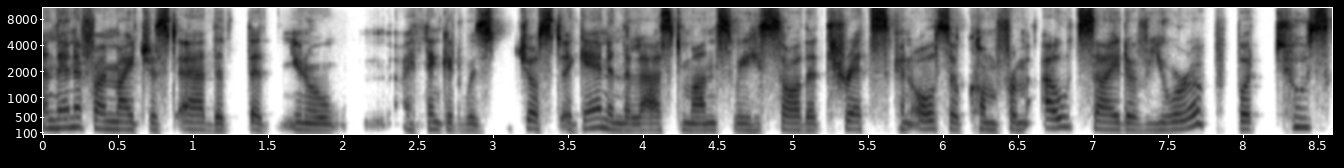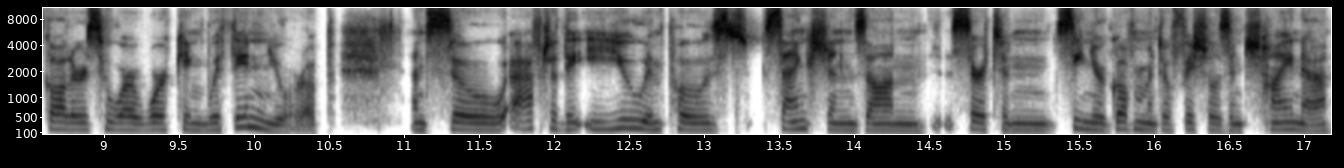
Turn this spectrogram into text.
And then, if I might just add that, that you know, I think it was just again in the last months we saw that threats can also come from outside of Europe, but to scholars who are working within Europe. And so, after the EU imposed sanctions on certain senior government officials in China,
